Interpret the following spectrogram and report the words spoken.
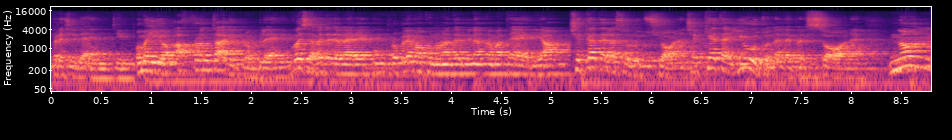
precedenti. O meglio, affrontare i problemi. Voi sapete di avere un problema con una determinata materia? Cercate la soluzione, cercate aiuto nelle persone. Non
